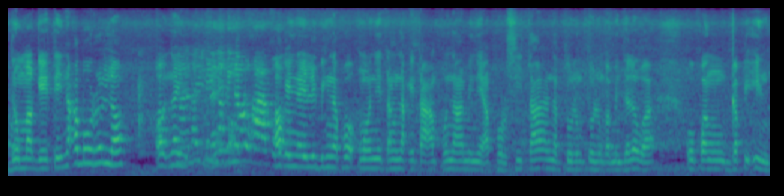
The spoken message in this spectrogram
Dumaguete. Nakaburol, no? Oh, na, Nalibing na po kapo. Okay, nailibing na po. Ngunit ang nakitaan po namin ni Aporsita, nagtulong-tulong kami dalawa upang gapiin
